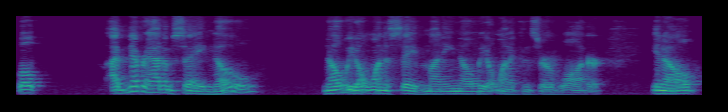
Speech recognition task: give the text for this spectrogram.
Well, I've never had them say, no, no, we don't want to save money. No, we don't want to conserve water. You know,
